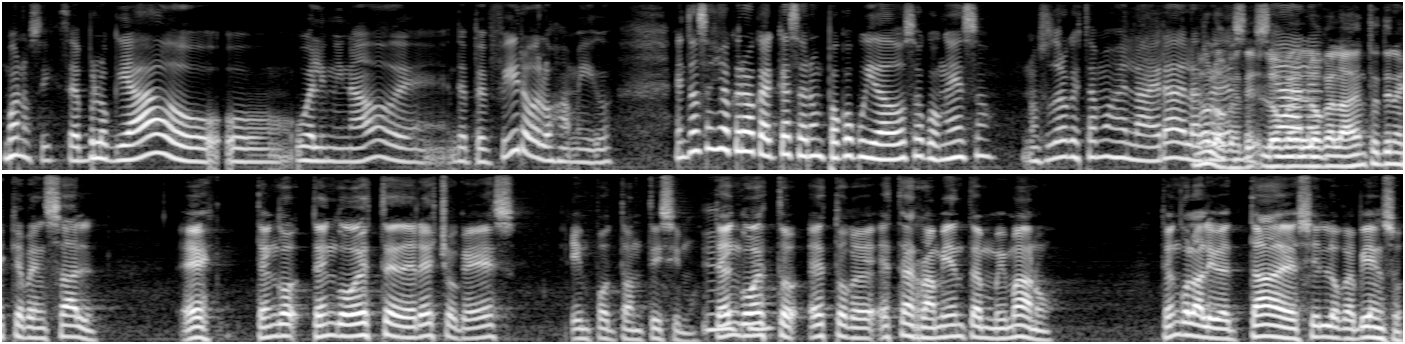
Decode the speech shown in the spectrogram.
Bueno, sí, ser bloqueado o, o- o eliminado de, de perfil o de los amigos. Entonces yo creo que hay que ser un poco cuidadoso con eso. Nosotros que estamos en la era de las No, lo, redes que, lo, que, lo que la gente tiene que pensar es, tengo, tengo este derecho que es importantísimo. Tengo esto, esto que, esta herramienta en mi mano. Tengo la libertad de decir lo que pienso.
